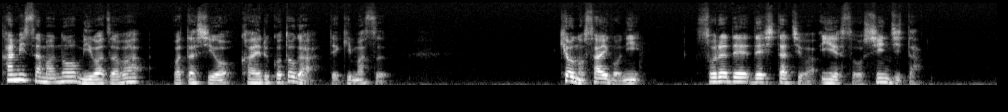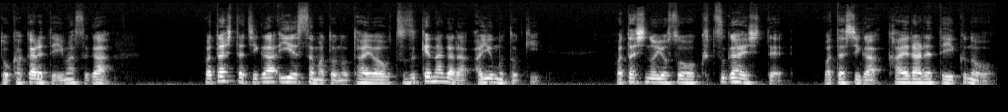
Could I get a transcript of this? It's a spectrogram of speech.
神様の御業は私を変えることができます。今日の最後に、それで弟子たちはイエスを信じたと書かれていますが、私たちがイエス様との対話を続けながら歩む時私の予想を覆して私が変えられていくのを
